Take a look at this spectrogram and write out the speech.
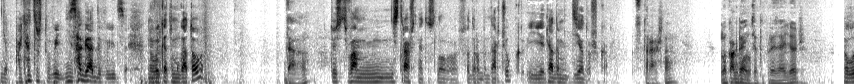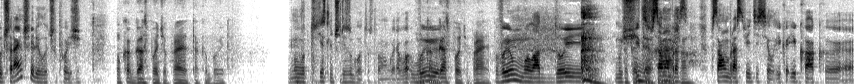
нет, понятно, что вы не загадываете, но вы к этому готовы? Да. То есть вам не страшно это слово Федор Бондарчук и рядом дедушка? Страшно. Но когда-нибудь это произойдет же. Ну, лучше раньше или лучше позже? Ну, как Господь управит, так и будет. Ну, вот если через год, условно говоря. Ну, Вы, как Господь управит. вы молодой мужчина в самом, рас- в самом расцвете сил. И, и как? э,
